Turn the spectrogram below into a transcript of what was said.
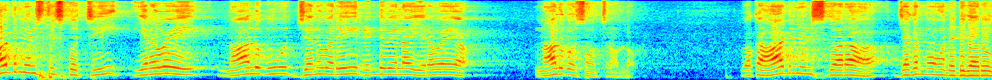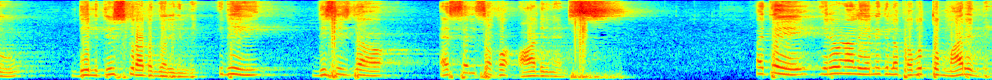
ఆర్డినెన్స్ తీసుకొచ్చి ఇరవై నాలుగు జనవరి రెండు వేల ఇరవై నాలుగో సంవత్సరంలో ఒక ఆర్డినెన్స్ ద్వారా జగన్మోహన్ రెడ్డి గారు దీన్ని తీసుకురావడం జరిగింది. ఇది this is the essence of ordinance అయితే ఇరవై నాలుగు ఎన్నికల్లో ప్రభుత్వం మారింది.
